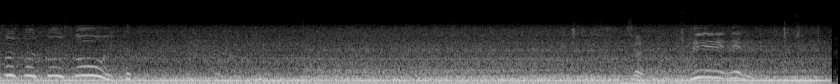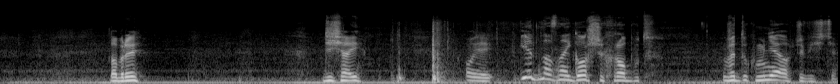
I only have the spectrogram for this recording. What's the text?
stój, stój, stój, stój, nie, nie, nie. Dobry. Dzisiaj, ojej, jedna z najgorszych robót, według mnie oczywiście,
